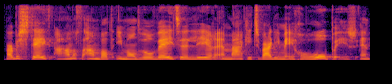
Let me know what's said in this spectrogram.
maar besteed aandacht aan wat iemand wil weten, leren en maak iets waar die mee geholpen is. En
